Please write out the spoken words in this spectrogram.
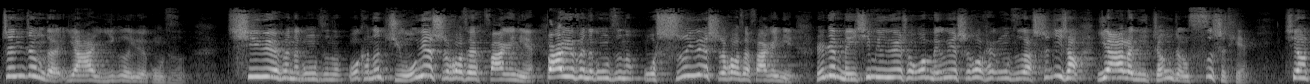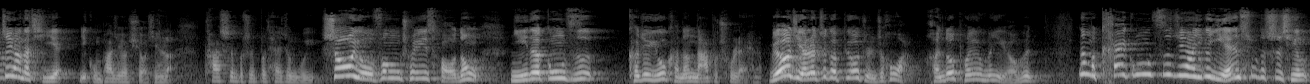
真正的压一个月工资。七月份的工资呢，我可能九月十号才发给你；八月份的工资呢，我十月十号才发给你。人家美其名曰说，我每个月十号开工资啊，实际上压了你整整四十天。像这样的企业，你恐怕就要小心了，它是不是不太正规？稍有风吹草动，你的工资可就有可能拿不出来了。了解了这个标准之后啊，很多朋友们也要问：那么开工资这样一个严肃的事情，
